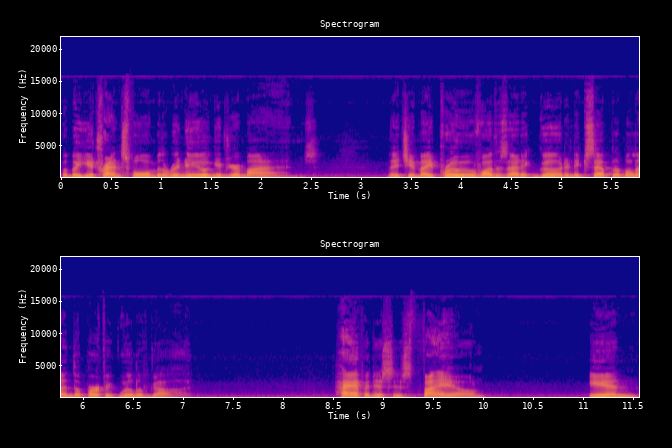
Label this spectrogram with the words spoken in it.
but be ye transformed by the renewing of your minds, that you may prove what is that good and acceptable and the perfect will of God. Happiness is found in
